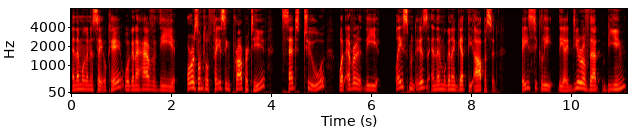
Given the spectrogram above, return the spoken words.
and then we're going to say, okay, we're going to have the horizontal facing property set to whatever the placement is, and then we're going to get the opposite. Basically, the idea of that being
